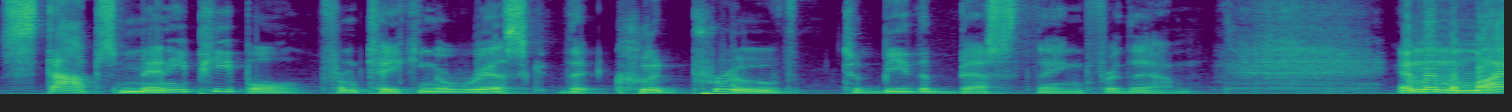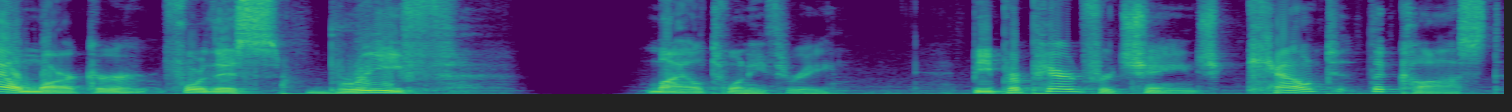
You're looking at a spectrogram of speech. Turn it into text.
stops many people from taking a risk that could prove to be the best thing for them. And then the mile marker for this brief mile 23 be prepared for change, count the cost,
